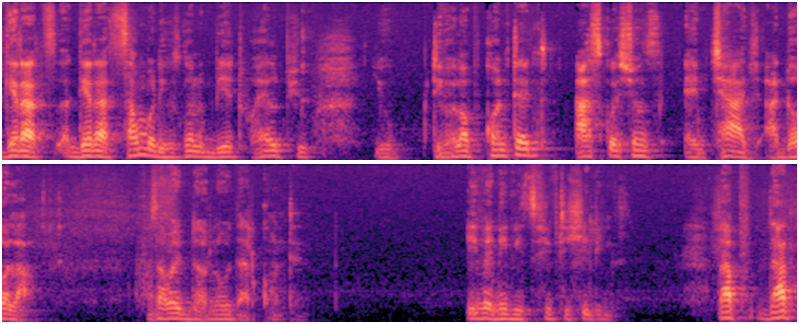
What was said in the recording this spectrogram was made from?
Get at, get at somebody who's going to be able to help you. You develop content, ask questions, and charge a dollar for somebody to download that content, even if it's 50 shillings. That, that,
